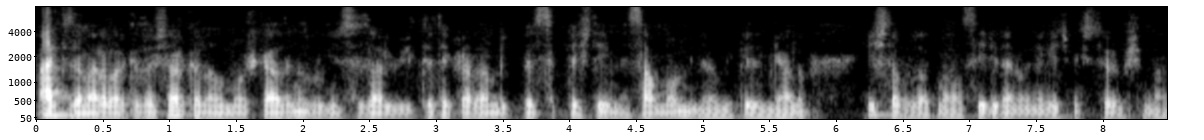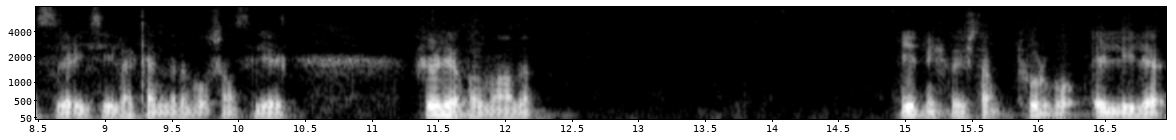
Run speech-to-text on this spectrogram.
Herkese merhaba arkadaşlar kanalıma hoş geldiniz. Bugün sizlerle birlikte tekrardan Big Bass Splash'teyim. Hesabıma 1000 liramı yükledim geldim. Hiç de uzatmadan seriden oyuna geçmek istiyorum. Şimdiden sizlere iyi seyirler. Kendime de bol şans dileyerek. Şöyle yapalım abi. 75'ten Turbo 50 ile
